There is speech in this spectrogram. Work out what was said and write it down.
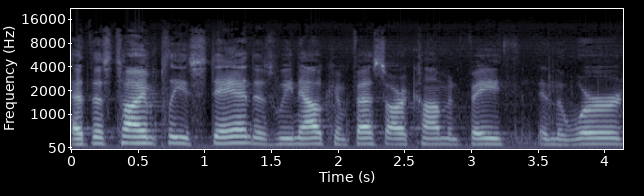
At this time, please stand as we now confess our common faith in the words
